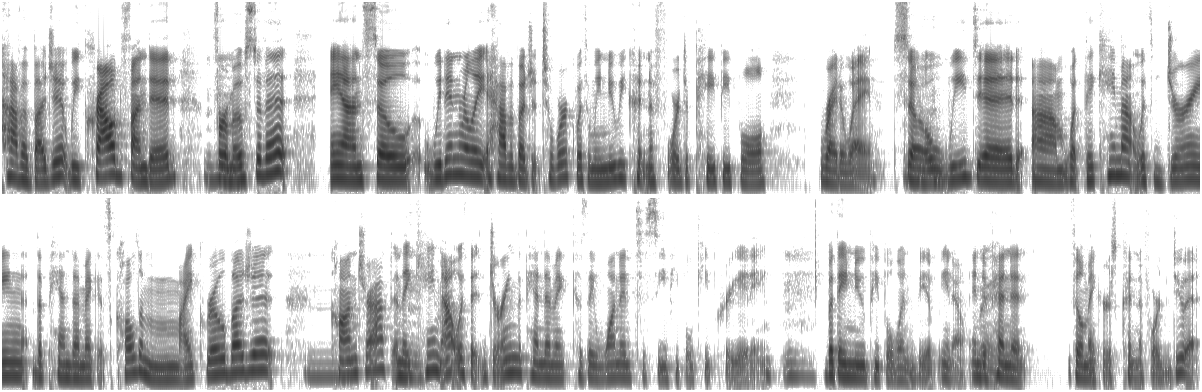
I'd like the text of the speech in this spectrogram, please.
have a budget, we crowdfunded for Mhm. most of it. And so we didn't really have a budget to work with, and we knew we couldn't afford to pay people right away. So Mhm. we did um, what they came out with during the pandemic. It's called a micro budget Mm. contract, and they Mhm. came out with it during the pandemic because they wanted to see people keep creating Mm. but they knew people wouldn't be, you know, independent filmmakers couldn't afford to do it.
